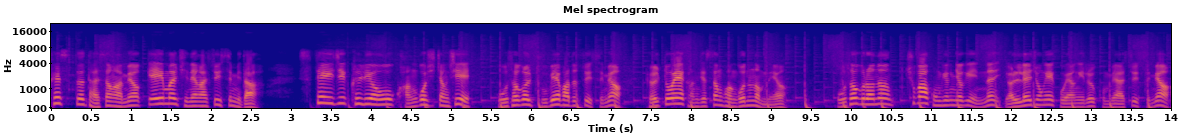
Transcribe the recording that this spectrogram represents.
퀘스트 달성하며 게임을 진행할 수 있습니다. 스테이지 클리어 후 광고 시청 시 보석을 2배 받을 수 있으며 별도의 강제성 광고는 없네요. 보석으로는 추가 공격력이 있는 14종의 고양이를 구매할 수 있으며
